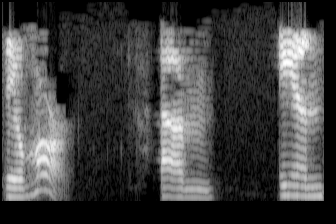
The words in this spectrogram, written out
still hard. Um, and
